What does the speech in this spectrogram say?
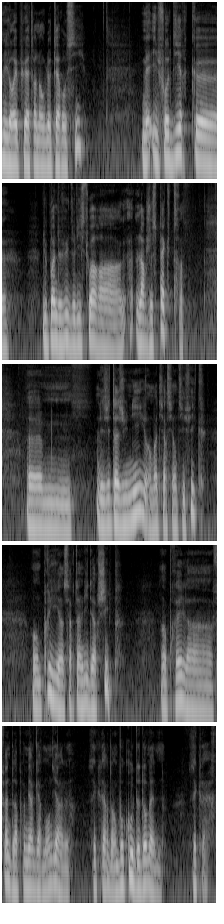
il aurait pu être en Angleterre aussi, mais il faut dire que du point de vue de l'histoire à large spectre, euh, les États-Unis, en matière scientifique, ont pris un certain leadership après la fin de la Première Guerre mondiale. C'est clair, dans beaucoup de domaines c'est clair.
